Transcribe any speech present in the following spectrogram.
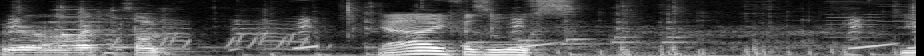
Ja, weiter zurück. Ja, ich versuch's. Boah.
